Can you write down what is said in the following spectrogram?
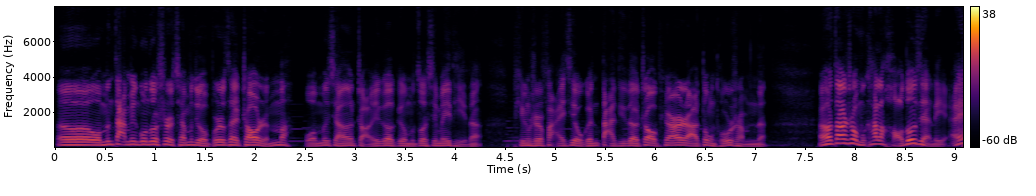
呃，我们大明工作室前不久不是在招人嘛？我们想找一个给我们做新媒体的，平时发一些我跟大迪的照片啊、动图什么的。然后当时我们看了好多简历，哎，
